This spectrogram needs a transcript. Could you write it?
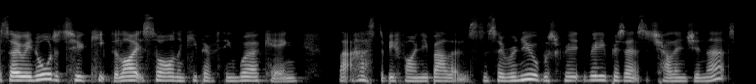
So, in order to keep the lights on and keep everything working, that has to be finely balanced. And so, renewables re- really presents a challenge in that.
